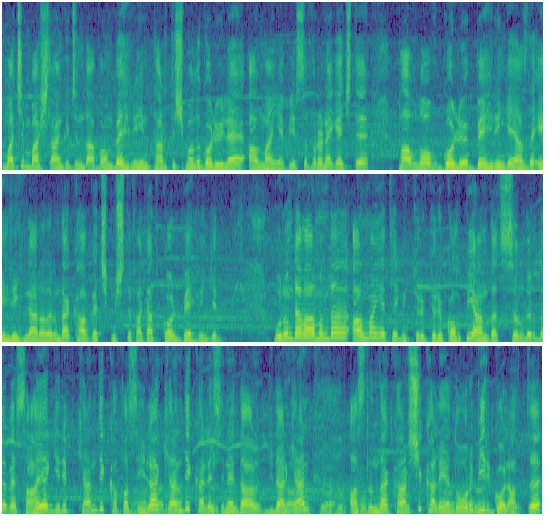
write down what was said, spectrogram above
Maçın başlangıcında Von Behring'in tartışmalı golüyle Almanya 1-0 öne geçti. Pavlov golü Behring'e yazdı. Ehring'le aralarında kavga çıkmıştı fakat gol Behring'in. Bunun devamında Almanya teknik direktörü Koch bir anda sıldırdı ve sahaya girip kendi kafasıyla kendi kalesine da giderken aslında karşı kaleye doğru bir gol attı.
